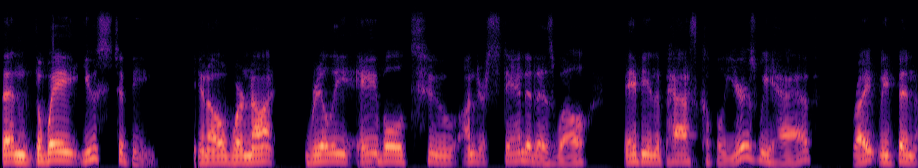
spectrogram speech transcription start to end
than the way it used to be. You know, we're not really able to understand it as well. Maybe in the past couple years we have, right? We've been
